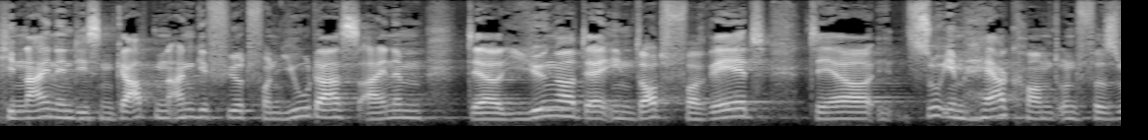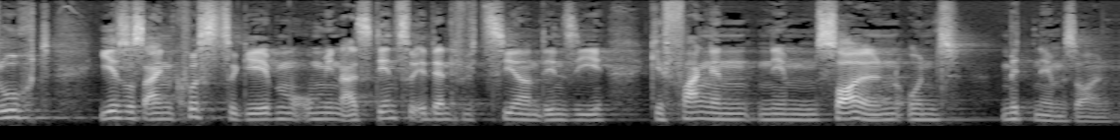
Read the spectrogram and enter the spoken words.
hinein in diesen Garten, angeführt von Judas, einem der Jünger, der ihn dort verrät, der zu ihm herkommt und versucht, Jesus einen Kuss zu geben, um ihn als den zu identifizieren, den sie gefangen nehmen sollen und mitnehmen sollen.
